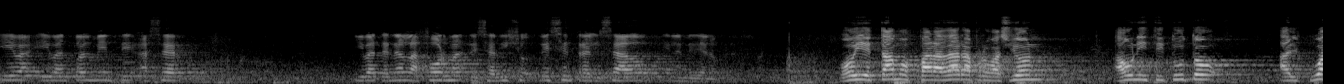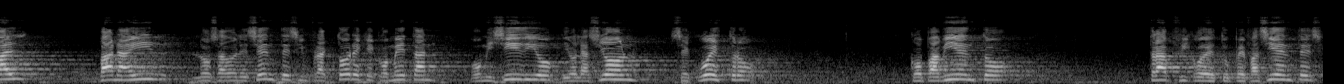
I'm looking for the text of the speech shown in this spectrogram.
iba eventualmente a ser, iba a tener la forma de servicio descentralizado en el mediano plazo. Hoy estamos para dar aprobación a un instituto al cual van a ir los adolescentes infractores que cometan homicidio, violación, secuestro, copamiento, tráfico de estupefacientes,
